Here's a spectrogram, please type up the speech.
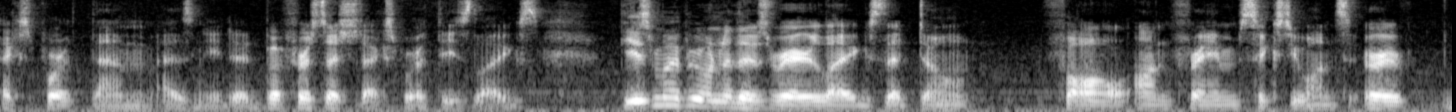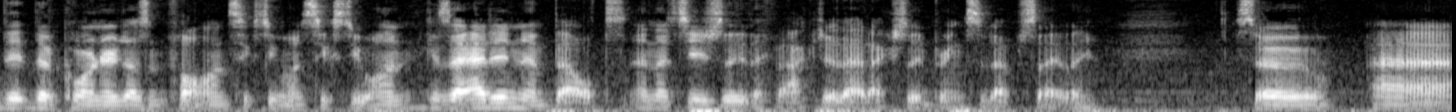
export them as needed. But first I should export these legs. These might be one of those rare legs that don't fall on frame 61, or the, the corner doesn't fall on 6161, because I added in a belt, and that's usually the factor that actually brings it up slightly. So, uh,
